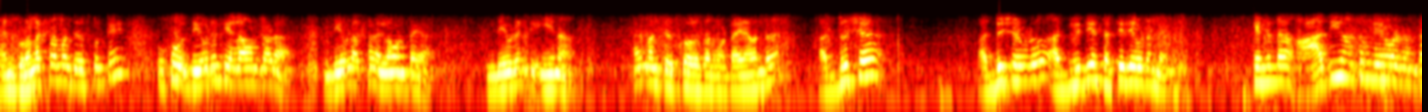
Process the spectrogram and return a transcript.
ఆయన గుణలక్షణం మనం తెలుసుకుంటే ఓహో దేవుడు అంటే ఎలా ఉంటాడా? దేవుడి లక్షణాలు ఎలా ఉంటాయా? దేవుడు అంటే ఈయన అని మనం తెలుసుకోగలుగుతాం అనమాట ఆయన ఏమంటే? అదృశ్య అదృశ్యుడు అద్వితీయ సత్యదేవుడు అండి ఆయన ఏంటంటే ఆది అంతం లేనివాడు అంట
